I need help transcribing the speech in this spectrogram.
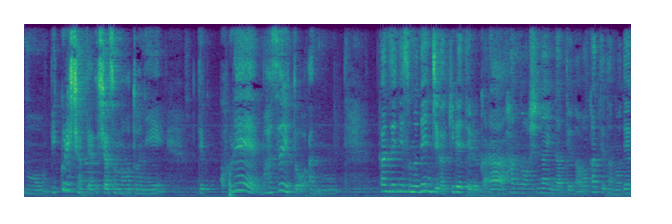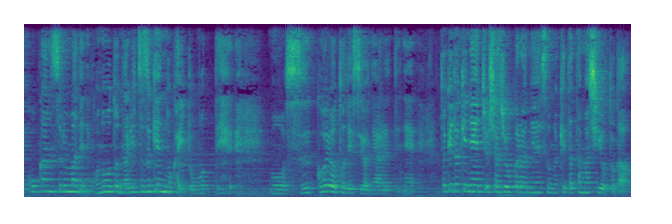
もうびっくりしちゃって私はその音に。でこれまずいとあの完全にその電池が切れてるから反応しないんだっていうのは分かってたので交換するまでねこの音鳴り続けんのかいと思って もうすっごい音ですよねあれってね。時々ね駐車場からねそのけたたましい音が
